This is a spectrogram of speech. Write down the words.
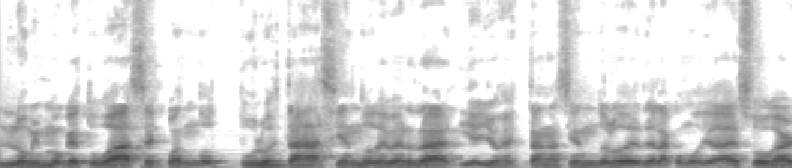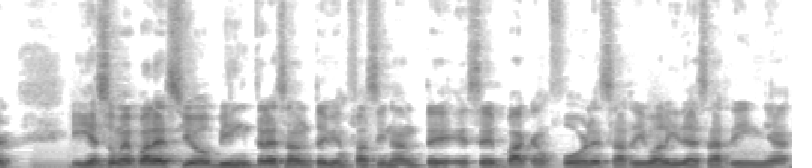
lo mismo que tú haces cuando tú lo estás haciendo de verdad y ellos están haciéndolo desde la comodidad de su hogar. Y eso me pareció bien interesante, bien fascinante, ese back and forth, esa rivalidad, esa riña,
